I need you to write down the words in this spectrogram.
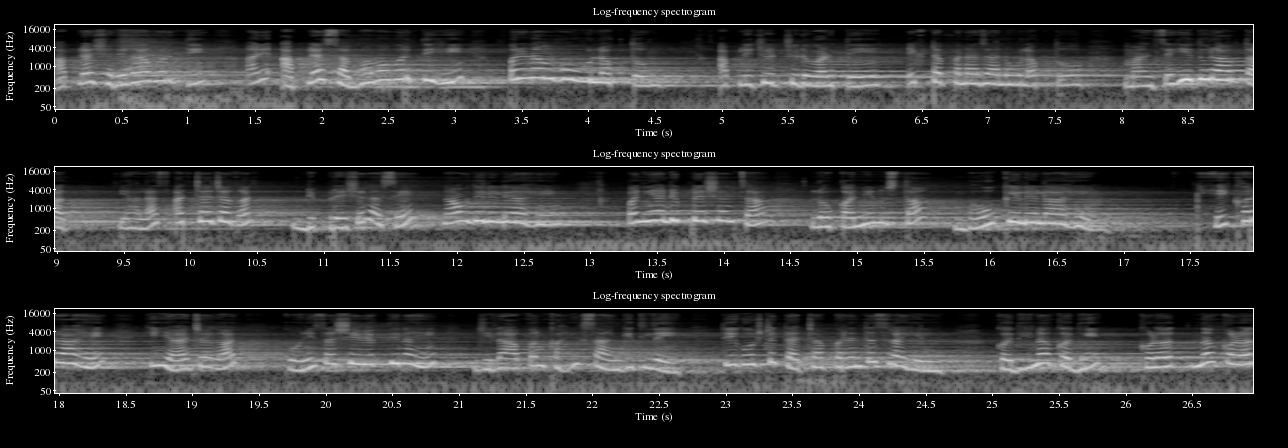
आपल्या शरीरावरती आणि आपल्या स्वभावावरतीही परिणाम होऊ लागतो. आपली चिडचिड वाढते एकटपणा जाणवू लागतो माणसेही दुरावतात. यालाच आजच्या जगात डिप्रेशन असे नाव दिलेले आहे. पण या डिप्रेशनचा लोकांनी नुसता भाऊ केलेला आहे. हे खरं आहे की या जगात कोणीच अशी व्यक्ती नाही जिला आपण काही सांगितले. ती गोष्ट त्याच्यापर्यंतच राहील. कधी ना कधी कळत न कळत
